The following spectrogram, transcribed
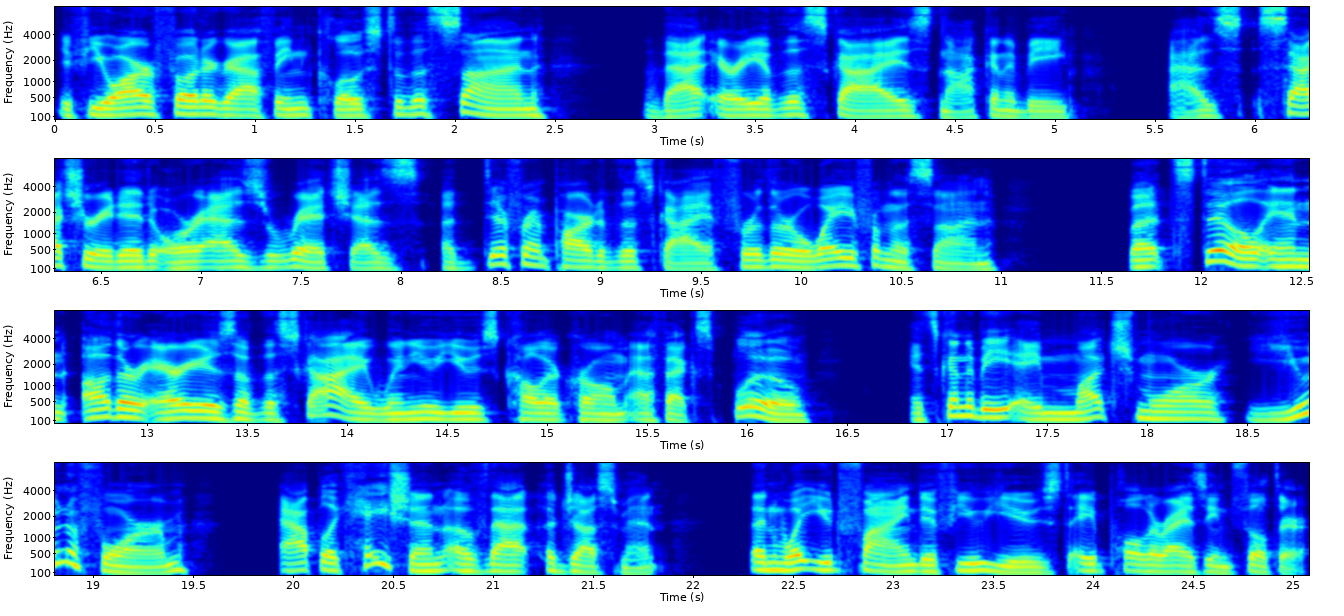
if you are photographing close to the sun, that area of the sky is not going to be as saturated or as rich as a different part of the sky further away from the sun. But still, in other areas of the sky, when you use Color Chrome FX Blue, it's going to be a much more uniform application of that adjustment than what you'd find if you used a polarizing filter.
